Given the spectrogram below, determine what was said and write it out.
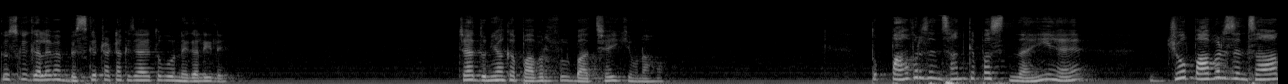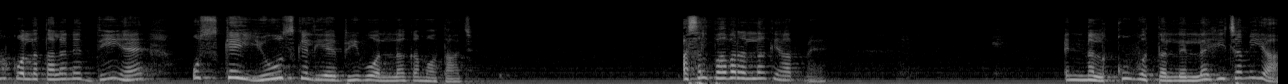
کہ اس کے گلے میں بسکٹ اٹک جائے تو وہ نگل ہی لے۔ چاہے دنیا کا پاورفل بادشاہ ہی کیوں نہ ہو۔ تو پاورز انسان کے پاس نہیں ہے۔ جو پاورز انسان کو اللہ تعالیٰ نے دی ہیں، اس کے یوز کے لیے بھی وہ اللہ کا محتاج ہے۔ اصل پاور اللہ کے ہاتھ میں ہے۔ ان القوت للہ جمیا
